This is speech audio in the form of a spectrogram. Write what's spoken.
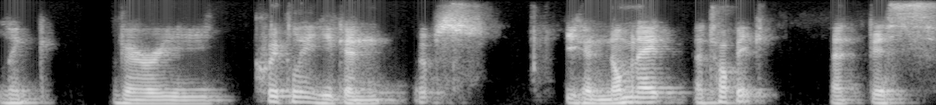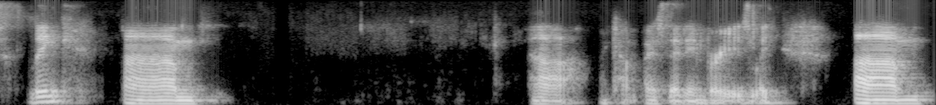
link very quickly. You can, oops, you can nominate a topic at this link. Um, ah, I can't paste that in very easily. Um,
